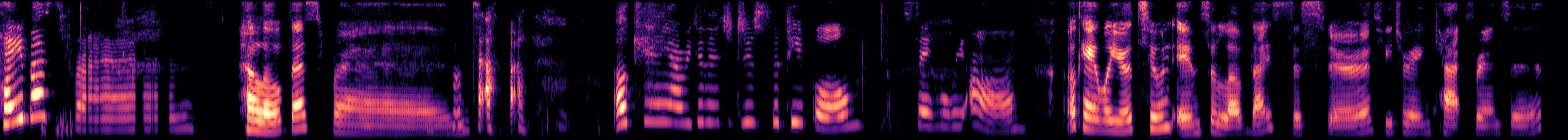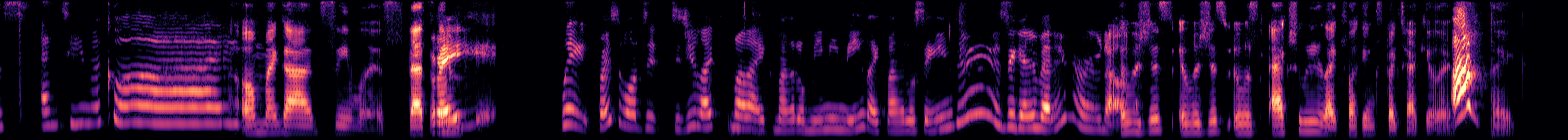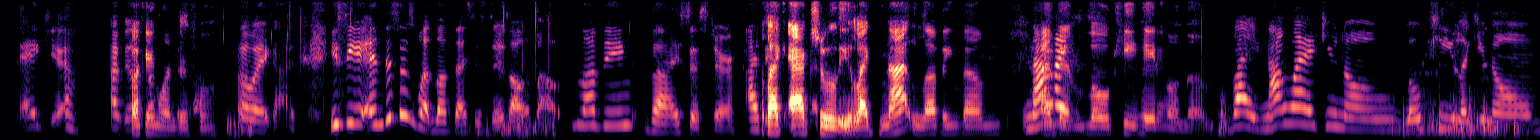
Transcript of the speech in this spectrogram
Hey, best friend. Hello, best friend. okay, are we going to introduce the people? Say who we are. Okay, well, you're tuned in to Love Thy Sister featuring Cat Francis and T McCoy. Oh my God, seamless. That's right. Wait, first of all, did did you like my like my little me me me like my little singing there? Is it getting better or no? It was just it was just it was actually like fucking spectacular. Ah! Like thank you. fucking wonderful. Oh my god. You see, and this is what Love Thy Sister is all about. Loving thy sister. I like actually, like not loving them not and like, then low key hating on them. Right. Not like, you know, low key, like, you know,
